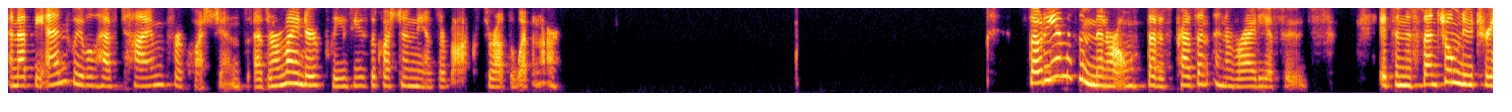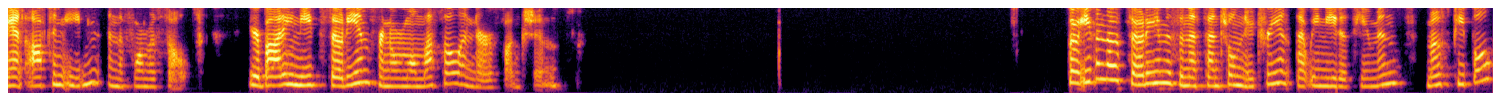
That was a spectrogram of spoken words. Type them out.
and at the end, we will have time for questions. As a reminder, please use the question and answer box throughout the webinar. Sodium is a mineral that is present in a variety of foods. It's an essential nutrient often eaten in the form of salt. Your body needs sodium for normal muscle and nerve functions. So even though sodium is an essential nutrient that we need as humans, most people,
